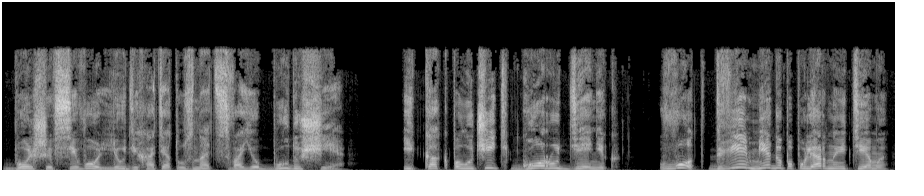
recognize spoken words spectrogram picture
Больше всего люди хотят узнать свое будущее и как получить гору денег. Вот две мегапопулярные темы —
